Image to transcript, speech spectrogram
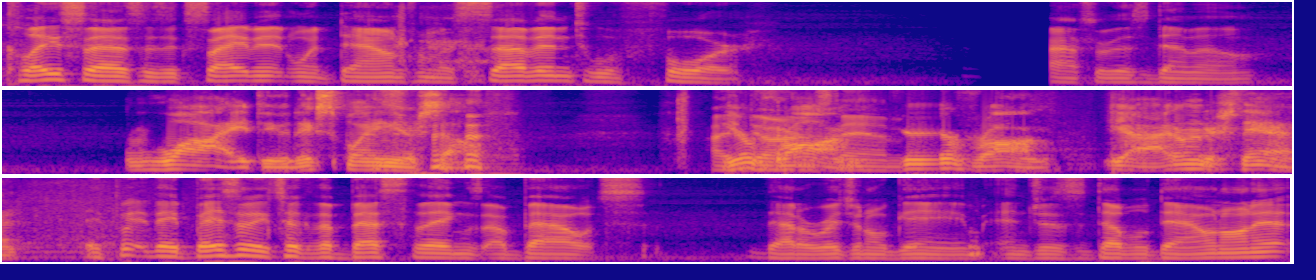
Clay says his excitement went down from a seven to a four after this demo. Why, dude? Explain yourself. You're wrong. Understand. You're wrong. Yeah, I don't understand. They they basically took the best things about that original game and just doubled down on it,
